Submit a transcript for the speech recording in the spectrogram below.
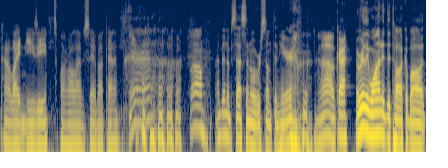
Kind of light and easy. That's about all I have to say about that. Yeah. well, I've been obsessing over something here. Oh, okay. I really wanted to talk about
